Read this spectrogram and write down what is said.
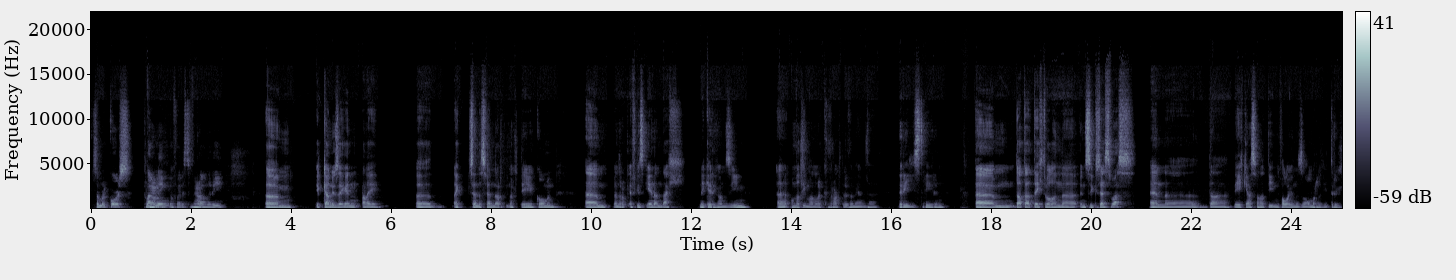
summer course clowning. Of wat is het? Ja. Clownerie. Ik kan nu zeggen, allee, eh, ik ben de Sven daar nog tegengekomen. Ehm, Ik ben er ook even één een dag een keer gaan zien. eh, omdat die mannen ook gevraagd hebben mij om te, registreren. Ehm, dat dat echt wel een, eh, een succes was. En dat 9 kans van de 10 volgende zomer die terug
